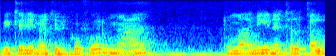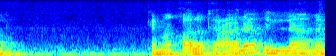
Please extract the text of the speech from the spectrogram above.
بكلمة الكفر مع طمأنينة القلب. كما قال تعالى إلا من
